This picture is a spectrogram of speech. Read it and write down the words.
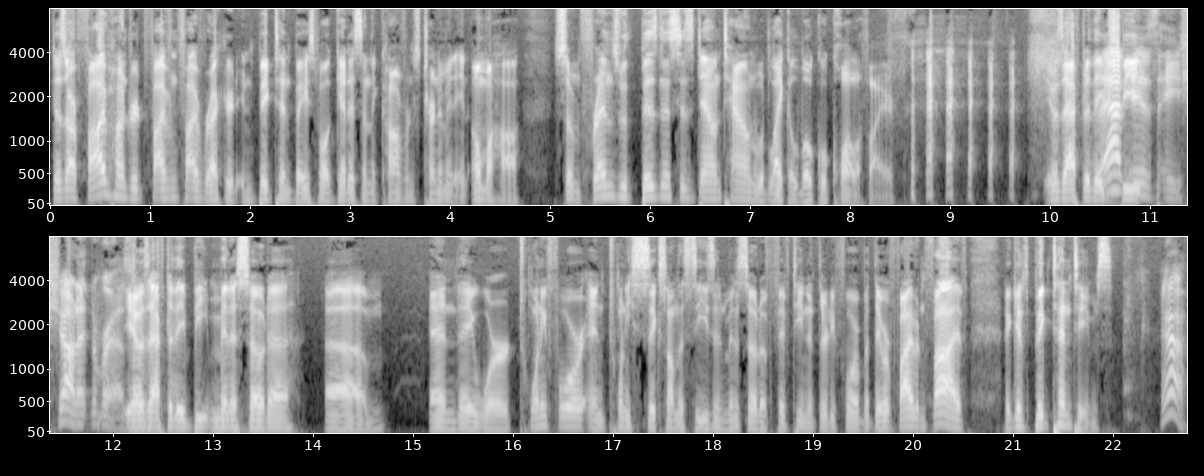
does our 500 5 and 5 record in Big 10 baseball get us in the conference tournament in Omaha? Some friends with businesses downtown would like a local qualifier. it was after they That beat is a shot at Nebraska. Yeah, it was after they beat Minnesota, um, and they were 24 and 26 on the season. Minnesota 15 and 34, but they were five and five against Big Ten teams. Yeah.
